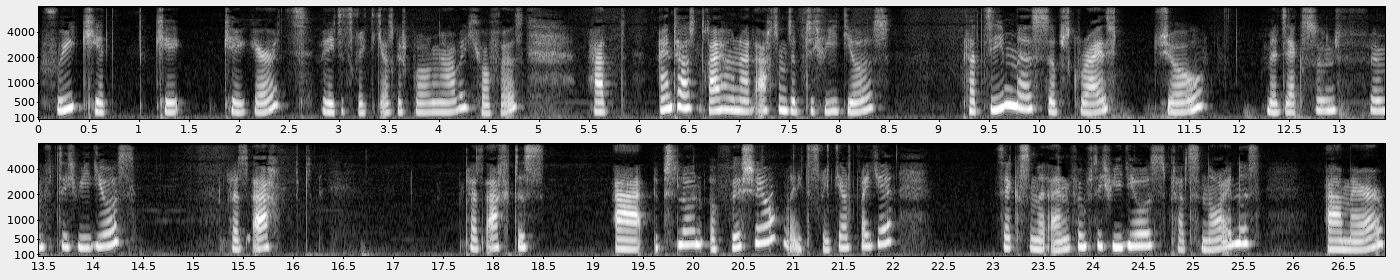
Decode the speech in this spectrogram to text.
Free Kid Kickers, wenn ich das richtig ausgesprochen habe. Ich hoffe es. Hat 1378 Videos. Platz 7 ist Subscribe Joe mit 56 Videos. Platz 8, Platz 8 ist AY Official, wenn ich das richtig ausspreche. 651 Videos. Platz 9 ist Amer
